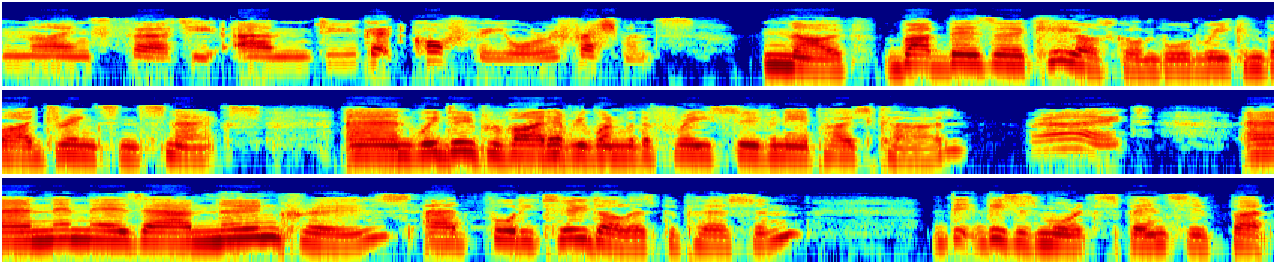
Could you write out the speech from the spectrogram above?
9.30. And do you get coffee or refreshments? No, but there's a kiosk on board where you can buy drinks and snacks, and we do provide everyone with a free souvenir postcard. Right. And then there's our noon cruise at $42 per person. Th this is more expensive, but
